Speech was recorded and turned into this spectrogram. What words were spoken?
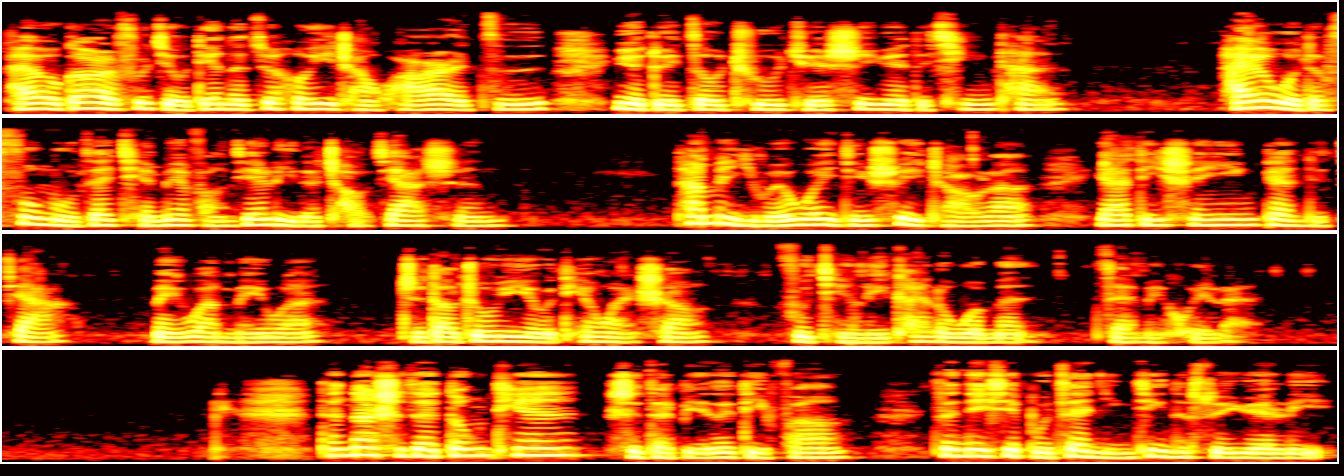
还有高尔夫酒店的最后一场华尔兹乐队奏出爵士乐的轻叹，还有我的父母在前面房间里的吵架声。他们以为我已经睡着了，压低声音干着架，没完没完，直到终于有天晚上，父亲离开了我们，再没回来。但那是在冬天，是在别的地方，在那些不再宁静的岁月里。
